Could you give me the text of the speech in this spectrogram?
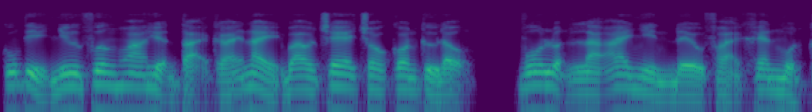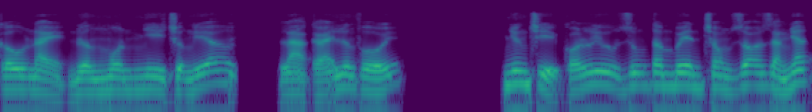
Cũng tỉ như phương hoa hiện tại cái này bao che cho con cử động, vô luận là ai nhìn đều phải khen một câu này nương môn nhi trượng nghĩa, là cái lương phối. Nhưng chỉ có lưu dung tâm bên trong rõ ràng nhất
